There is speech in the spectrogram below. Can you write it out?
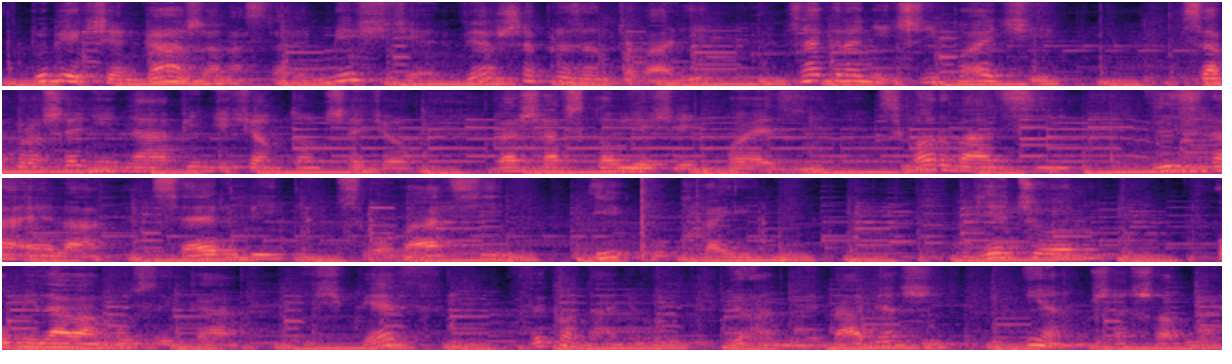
W klubie księgarza na Starym Mieście wiersze prezentowali zagraniczni poeci zaproszeni na 53. Warszawską Jesień Poezji z Chorwacji, Izraela, Serbii, Słowacji i Ukrainy. Wieczór umilała muzyka i śpiew w wykonaniu Joanny Babiarz i Janusza Szopa.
